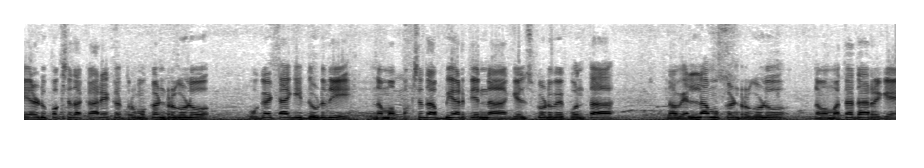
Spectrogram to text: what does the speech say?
ಎರಡು ಪಕ್ಷದ ಕಾರ್ಯಕರ್ತರು ಮುಖಂಡರುಗಳು ಒಗ್ಗಟ್ಟಾಗಿ ದುಡ್ದು ನಮ್ಮ ಪಕ್ಷದ ಅಭ್ಯರ್ಥಿಯನ್ನು ಗೆಲ್ಲಿಸ್ಕೊಡ್ಬೇಕು ಅಂತ ನಾವೆಲ್ಲ ಮುಖಂಡರುಗಳು ನಮ್ಮ ಮತದಾರರಿಗೆ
